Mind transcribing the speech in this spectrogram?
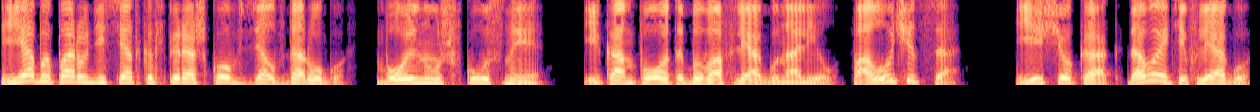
Я бы пару десятков пирожков взял в дорогу, больно уж вкусные, и компота бы во флягу налил. Получится? Еще как, давайте флягу,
